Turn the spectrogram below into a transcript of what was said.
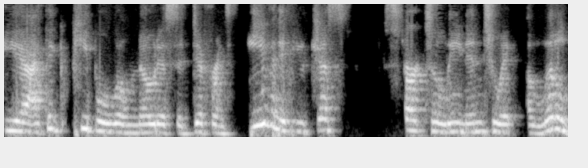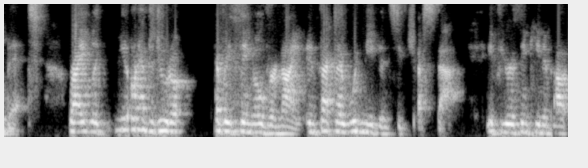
yeah i think people will notice a difference even if you just start to lean into it a little bit right? Like you don't have to do it everything overnight. In fact i wouldn't even suggest that if you're thinking about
